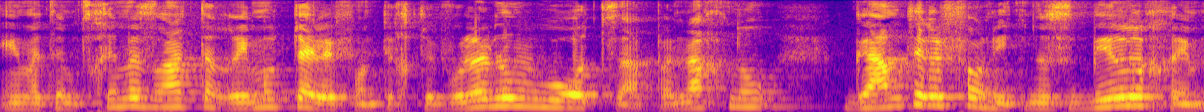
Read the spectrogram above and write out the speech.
אם אתם צריכים עזרה, תרימו טלפון, תכתבו לנו וואטסאפ, אנחנו גם טלפונית נסביר לכם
